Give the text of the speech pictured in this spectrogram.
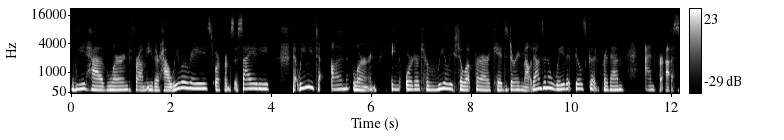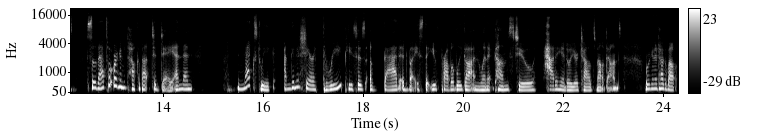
we have learned from either how we were raised or from society that we need to unlearn in order to really show up for our kids during meltdowns in a way that feels good for them and for us. So that's what we're going to talk about today. And then Next week, I'm going to share three pieces of bad advice that you've probably gotten when it comes to how to handle your child's meltdowns. We're going to talk about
